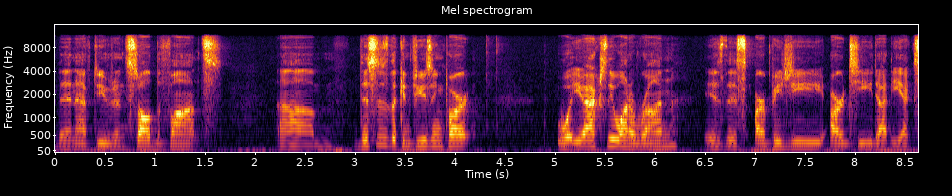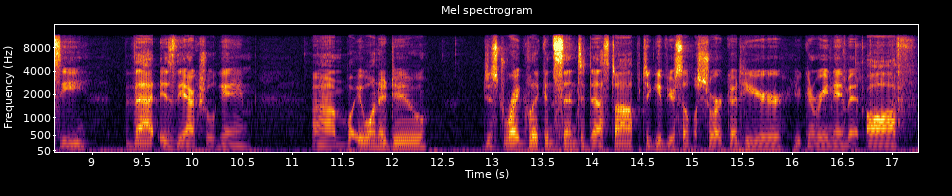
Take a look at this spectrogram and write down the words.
then after you've installed the fonts, um, this is the confusing part. What you actually want to run is this rpgrt.exe. That is the actual game. Um, what you want to do just right click and send to desktop to give yourself a shortcut here. You can rename it off.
